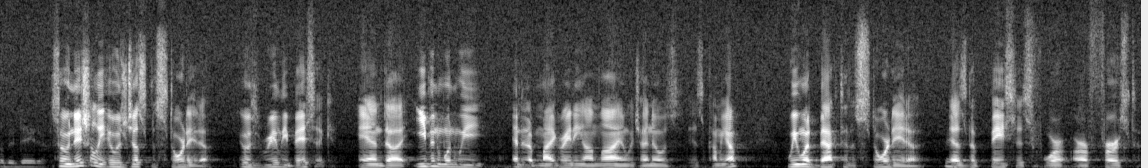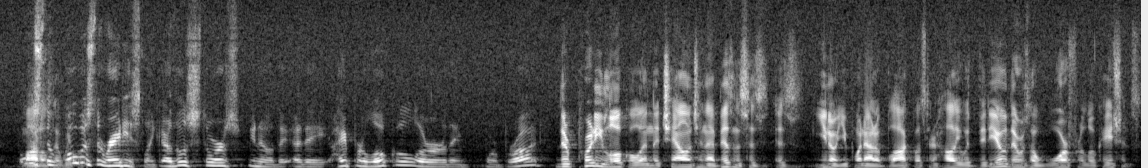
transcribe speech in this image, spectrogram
other data? So initially, it was just the store data. It was really basic, and uh, even when we ended up migrating online, which I know is, is coming up, we went back to the store data yeah. as the basis for our first what was, the, what was the radius like? Are those stores, you know, they, are they hyper local or are they more broad? They're pretty local, and the challenge in that business is, is, you know, you point out a blockbuster Hollywood video. There was a war for locations,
